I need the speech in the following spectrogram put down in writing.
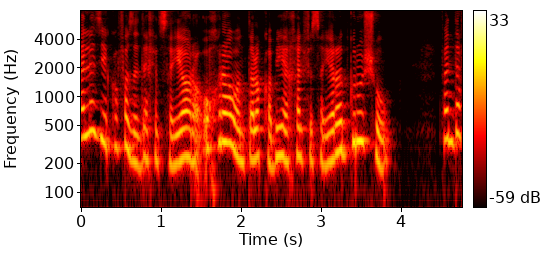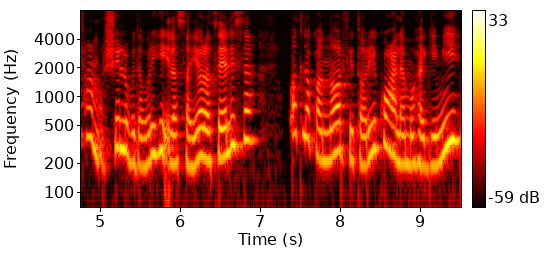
الذي قفز داخل سيارة أخرى وانطلق بها خلف سيارة جروشو. فاندفع مارشيلو بدوره إلى سيارة ثالثة وأطلق النار في طريقه على مهاجميه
